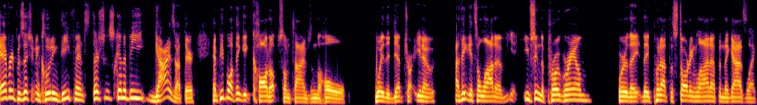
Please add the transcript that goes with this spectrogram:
Every position, including defense, there's just going to be guys out there, and people I think get caught up sometimes in the whole way the depth chart. You know, I think it's a lot of you've seen the program where they they put out the starting lineup and the guy's like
